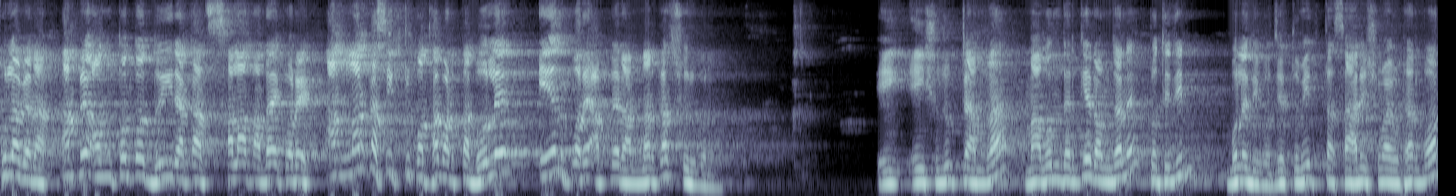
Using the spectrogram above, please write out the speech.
কুলাবে না। আপনি অন্তত দুই রাকাত সালাত আদায় করে আল্লাহর কাছে একটু কথাবার্তা বলে এরপরে আপনি রান্নার কাজ শুরু করেন এই এই সুযোগটা আমরা মা বোনদেরকে রমজানে প্রতিদিন বলে দিব যে তুমি সাহারির সময় ওঠার পর,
